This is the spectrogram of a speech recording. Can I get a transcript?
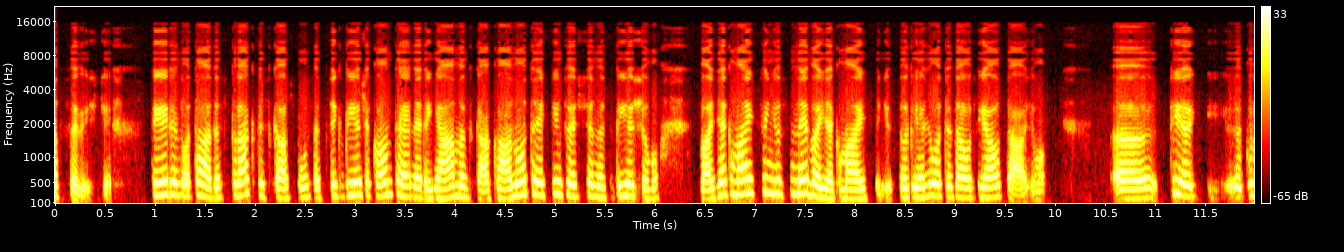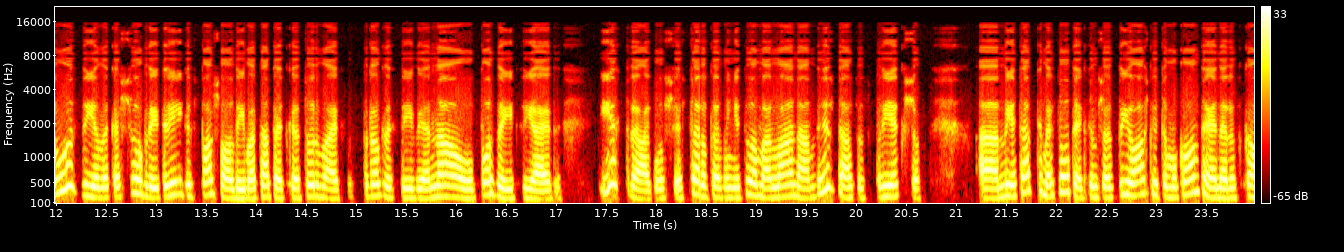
atsevišķi. Tīri no tādas praktiskās puses, cik bieži konteineri jāmazgā, kā noteikti izvešanas biežumu, vajag maisiņus, nevajag maisiņus. Tur bija ļoti daudz jautājumu. Uh, tie grozījumi, kas šobrīd Rīgas pašvaldībā, tāpēc, ka tur vairs progresīvie nav pozīcijā, ir iestrēguši. Es ceru, ka viņi tomēr lēnām virzās uz priekšu. Um, ja tad, kad mēs noteiksim šos bioatkritumu konteinerus kā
